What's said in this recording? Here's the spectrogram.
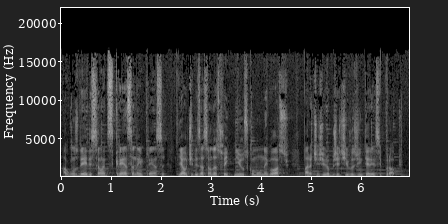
Alguns deles são a descrença na imprensa e a utilização das fake news como um negócio, para atingir objetivos de interesse próprio.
